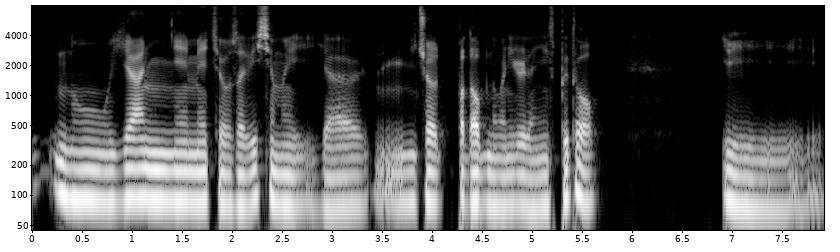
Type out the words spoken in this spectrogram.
ну, я не метеозависимый, я ничего подобного никогда не испытывал. И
